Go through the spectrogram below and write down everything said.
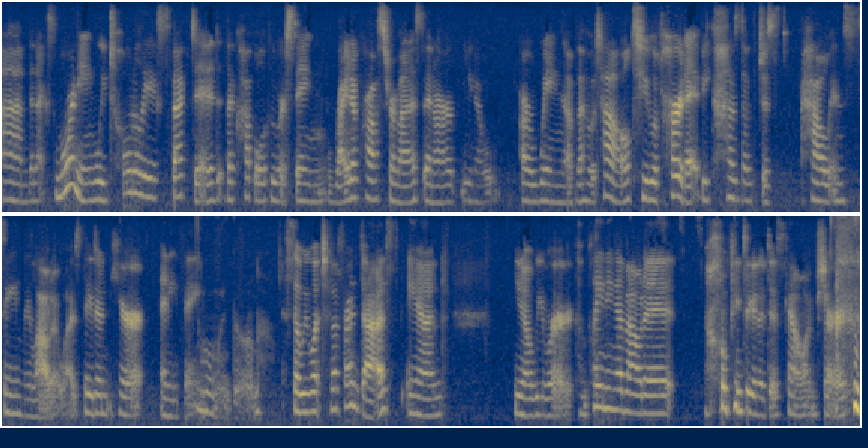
um, the next morning, we totally expected the couple who were staying right across from us in our, you know, our wing of the hotel to have heard it because of just how insanely loud it was. They didn't hear anything. Oh my god. So we went to the front desk and, you know, we were complaining about it, hoping to get a discount, I'm sure.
